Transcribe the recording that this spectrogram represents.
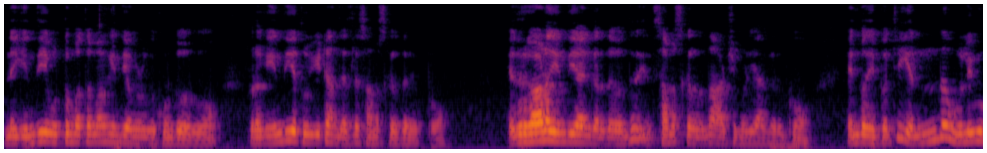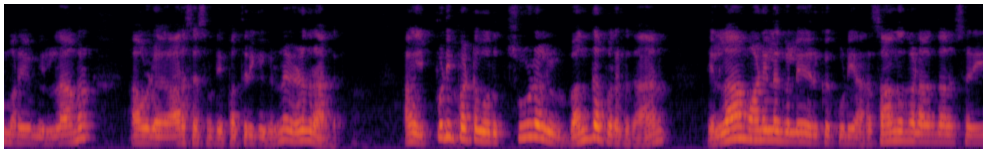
இன்னைக்கு இந்தியை ஒட்டுமொத்தமாக இந்தியா முழுக்க கொண்டு வருவோம். பிறகு இந்தியை தூக்கிட்டு அந்த இடத்துல சமஸ்கிருதம் வைப்போம். எதிர்கால இந்தியாங்கிறது வந்து சமஸ்கிருதம் தான் ஆட்சி மொழியாக இருக்கும் என்பதை பற்றி எந்த ஒளிவு மறைவும் இல்லாமல் அவரோட ஆர்எஸ்எஸ்னுடைய பத்திரிகைகளில் எழுதுகிறாங்க ஆக இப்படிப்பட்ட ஒரு சூழல் வந்த பிறகுதான் எல்லா மாநிலங்கள்லேயும் இருக்கக்கூடிய அரசாங்கங்களாக இருந்தாலும் சரி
